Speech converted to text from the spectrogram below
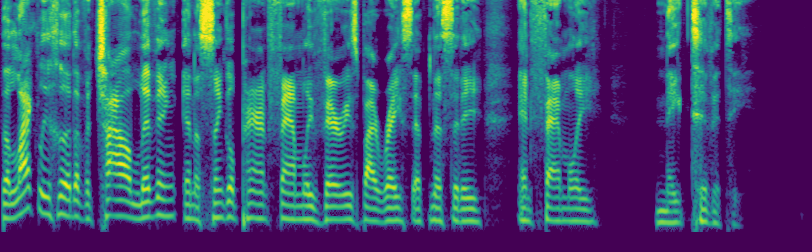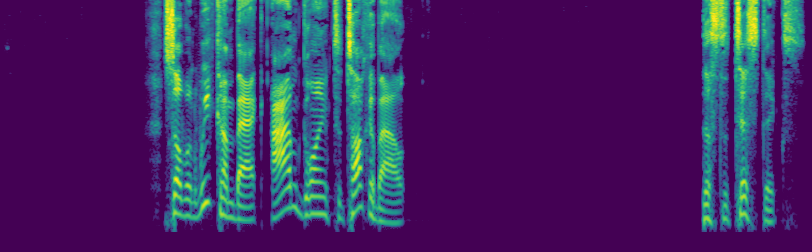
The likelihood of a child living in a single parent family varies by race, ethnicity, and family nativity. So when we come back, I'm going to talk about the statistics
